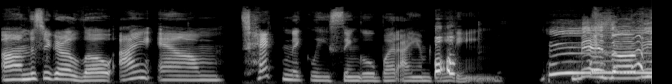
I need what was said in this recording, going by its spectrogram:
um, this is your girl Lo. I am technically single, but I am Oh. dating. Miss on me.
